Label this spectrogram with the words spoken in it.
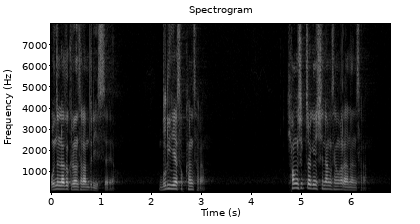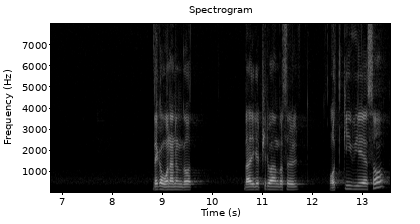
오늘날도 그런 사람들이 있어요. 무리에 속한 사람. 형식적인 신앙생활하는 사람. 내가 원하는 것, 나에게 필요한 것을 얻기 위해서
